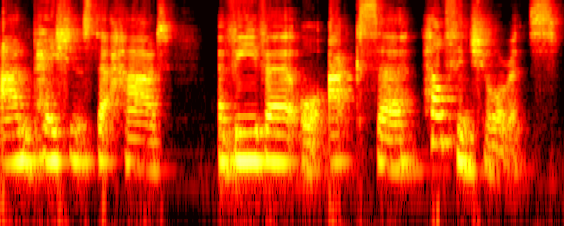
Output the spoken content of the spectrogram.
and patients that had Aviva or AXA health insurance.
